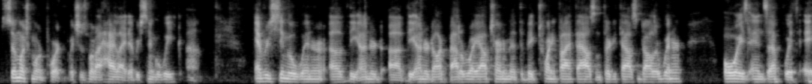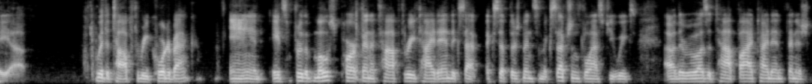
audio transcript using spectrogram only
so much more important which is what i highlight every single week um, every single winner of the under uh, the underdog battle royale tournament the big $25000 $30000 winner always ends up with a uh, with a top three quarterback and it's for the most part been a top three tight end except except there's been some exceptions the last few weeks uh, there was a top five tight end finish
